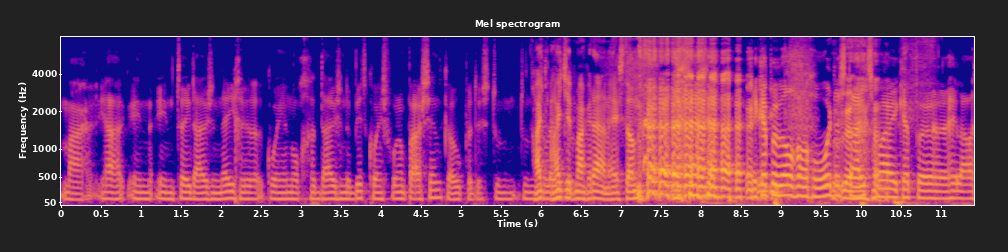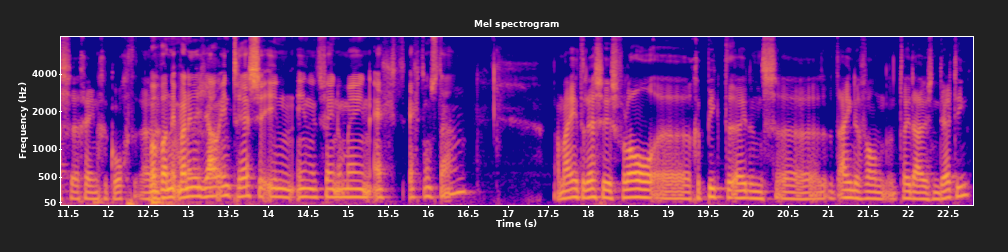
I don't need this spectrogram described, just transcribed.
Maar ja, in, in 2009 kon je nog duizenden bitcoins voor een paar cent kopen. Dus toen, toen had, had je het maar gedaan, hè, dan? ik heb er wel van gehoord destijds, maar ik heb uh, helaas uh, geen gekocht. Uh, wanneer, wanneer is jouw interesse in, in het fenomeen echt, echt ontstaan? Nou, mijn interesse is vooral uh, gepiekt tijdens uh, het einde van 2013.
